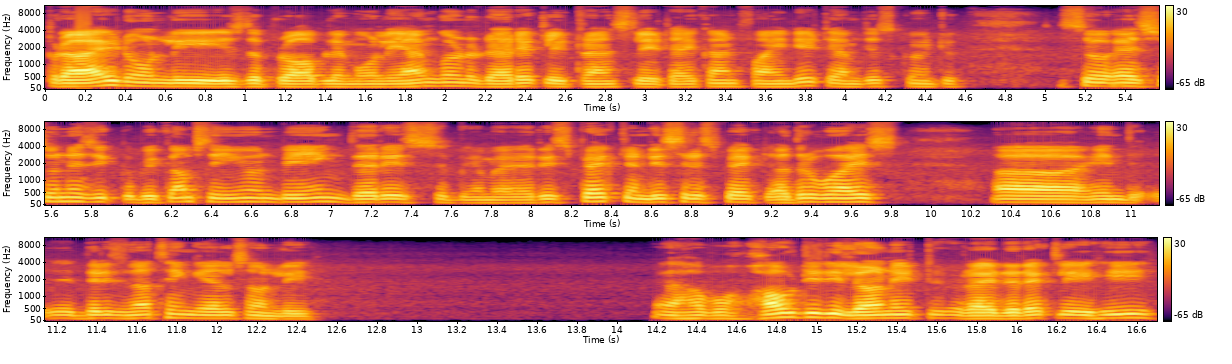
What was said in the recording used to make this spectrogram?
pride only is the problem. Only I'm going to directly translate. I can't find it. I'm just going to. So as soon as he becomes a human being, there is um, uh, respect and disrespect. Otherwise, uh, in the, there is nothing else. Only. Uh, how, how did he learn it right directly? He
